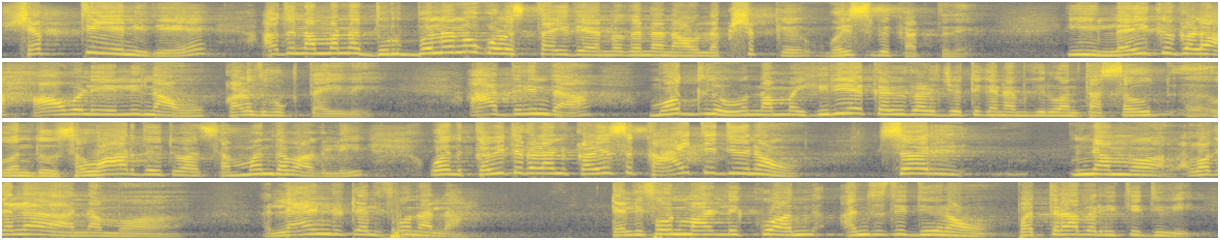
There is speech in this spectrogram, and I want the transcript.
ಶಕ್ತಿ ಏನಿದೆ, ಅದು ನಮ್ಮನ್ನು ದುರ್ಬಲನೂಗೊಳಿಸ್ತಾ ಇದೆ ಅನ್ನೋದನ್ನು ನಾವು ಲಕ್ಷ್ಯಕ್ಕೆ ವಹಿಸಬೇಕಾಗ್ತದೆ. ಈ ಲೈಕ್ಗಳ ಹಾವಳಿಯಲ್ಲಿ ನಾವು ಕಳೆದು ಹೋಗ್ತಾ ಇವೆ. ಆದ್ದರಿಂದ ಮೊದಲು ನಮ್ಮ ಹಿರಿಯ ಕವಿಗಳ ಜೊತೆಗೆ ನಮಗಿರುವಂಥ ಸೌ ಒಂದು ಸೌಹಾರ್ದಯುತವಾದ ಸಂಬಂಧವಾಗಲಿ ಒಂದು ಕವಿತೆಗಳನ್ನು ಕಳಿಸಿ ಕಾಯ್ತಿದ್ವಿ ನಾವು. ಸರ್, ನಮ್ಮ ಅವಾಗೆಲ್ಲ ನಮ್ಮ ಲ್ಯಾಂಡ್ ಟೆಲಿಫೋನ್ ಅಲ್ಲ. ಟೆಲಿಫೋನ್ ಮಾಡಲಿಕ್ಕೂ ಅನ್ ಅನಿಸ್ತಿದ್ವಿ ನಾವು, ಪತ್ರ ಬರೀತಿದ್ವಿ.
